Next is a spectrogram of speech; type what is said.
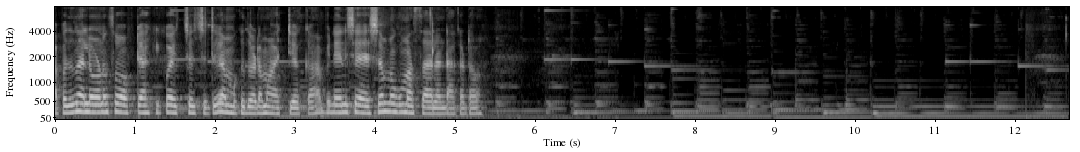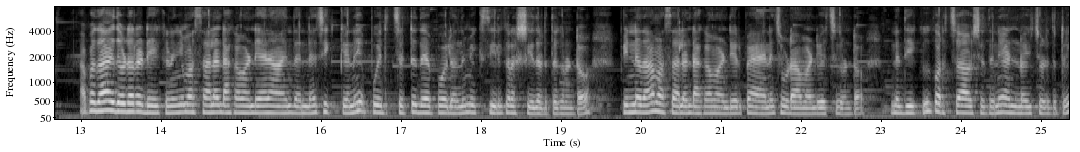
അപ്പോൾ ഇത് നല്ലോണം സോഫ്റ്റ് ആക്കി കുഴച്ച് വെച്ചിട്ട് നമുക്കിതോടെ മാറ്റി വെക്കാം പിന്നെ അതിന് ശേഷം നമുക്ക് മസാല ഉണ്ടാക്കാം കേട്ടോ. അപ്പോൾ ഇതാ ഇതോടെ റെഡി ആക്കണം ഇനി മസാല ഉണ്ടാക്കാൻ വേണ്ടി ഞാൻ ആദ്യം തന്നെ ചിക്കന് പൊരിച്ചിട്ട് ഇതേപോലെ ഒന്ന് മിക്സിയിൽ ക്രഷ് ചെയ്തെടുത്തേക്കണം കേട്ടോ പിന്നെ ഇതാ മസാല ഉണ്ടാക്കാൻ വേണ്ടി ഒരു പാന് ചൂടാൻ വേണ്ടി വെച്ചിക്കണം കേട്ടോ പിന്നെ ഇതിക്ക് കുറച്ച് ആവശ്യത്തിന് എണ്ണ ഒഴിച്ചെടുത്തിട്ട്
